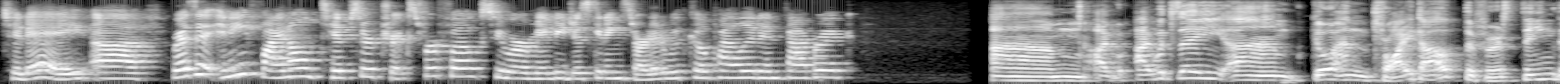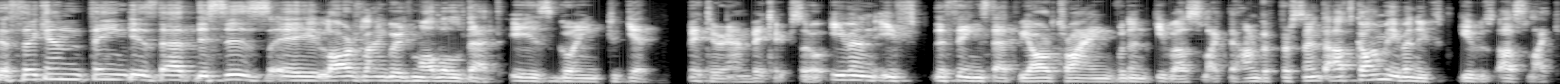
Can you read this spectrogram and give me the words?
today. Uh, Reza, any final tips or tricks for folks who are maybe just getting started with Copilot in Fabric? Um, I, I would say um, go and try it out. The first thing. The second thing is that this is a large language model that is going to get better and better. So even if the things that we are trying wouldn't give us like the 100% outcome, even if it gives us like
